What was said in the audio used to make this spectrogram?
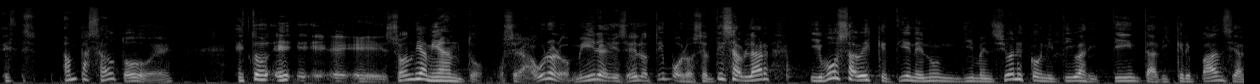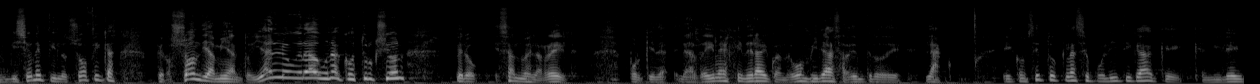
es- es- han pasado todo, ¿eh? Estos eh, eh, eh, son de amianto. O sea, uno los mira y dice, "Eh, los tipos los sentís hablar y vos sabés que tienen un- dimensiones cognitivas distintas, discrepancias, visiones filosóficas, pero son de amianto. Y han logrado una construcción, pero esa no es la regla. Porque la, la regla en general, cuando vos mirás adentro de las... El concepto clase política, que, que Milei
